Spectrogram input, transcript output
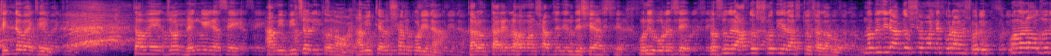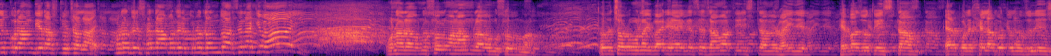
ঠিক না ভাই, ঠিক? তবে জোট ভেঙে গেছে। আমি বিচলিত নয়, আমি টেনশন করি না। কারণ তারেক রহমান সাহেব যেদিন দেশে আসছে, উনি বলেছে, রসুলের আদর্শ দিয়ে রাষ্ট্র চালাবো। নবীজির আদর্শ মানে কোরআন শরীফ। ওনারাও যদি কোরআন দিয়ে রাষ্ট্র চালায়, ওনাদের সাথে আমাদের কোনো দ্বন্দ্ব আছে নাকি ভাই? ওনারাও মুসলমান, আমরাও মুসলমান। তবে চরমনাই বাইরে হয়ে গেছে জামাতের ইসলামের ভাইদের। হেফাজতে ইসলাম, এরপরে খেলাফতে মজলিস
